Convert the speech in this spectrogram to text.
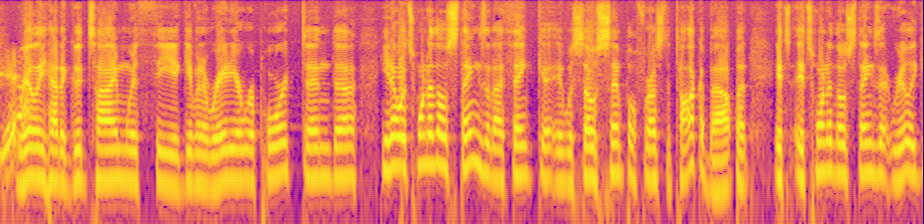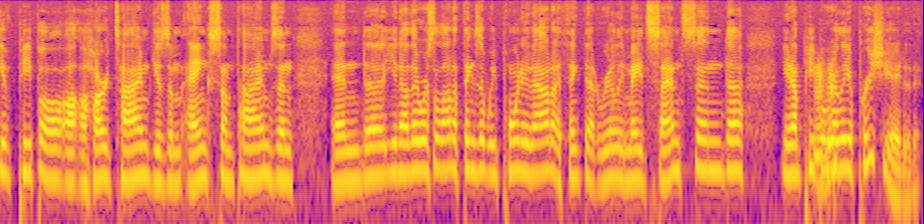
Yeah. really had a good time with the uh, giving a radio report. And uh, you know, it's one of those things that I think uh, it was so simple for us to talk about, but it's it's one of those things that really give people a, a hard time, gives them angst sometimes, and and uh, you know, there was a lot of things that we pointed out. I think that really made sense, and uh, you know, people Mhm. really appreciated it.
